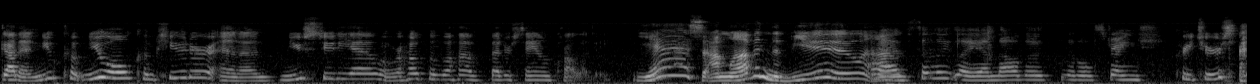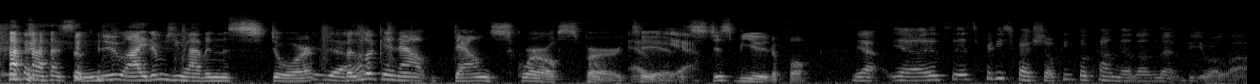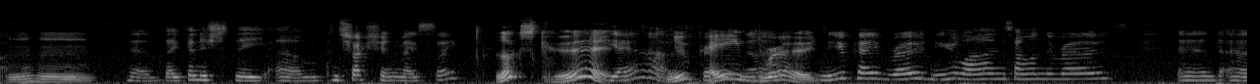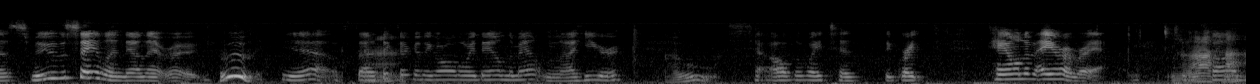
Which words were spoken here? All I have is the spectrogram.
got a new co- new old computer and a new studio, and we're hoping we'll have better sound quality. Yes, I'm loving the view. Um, Absolutely, and all the little strange creatures. some new items you have in the store. Yeah. But looking out down Squirrel Spur, too. Oh, too. yeah. It's just beautiful. Yeah, yeah, it's it's pretty special. People comment on that view a lot, Mm-hmm. and they finished the um, construction mostly. Looks good. Yeah, New paved nice. road. New paved road, new lines on the roads, and uh, smooth sailing down that road. Ooh. Yeah, so I think Ah. they're going to go all the way down the mountain. I hear Oh. so all the way to the great town of Ararat. Uh-huh.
